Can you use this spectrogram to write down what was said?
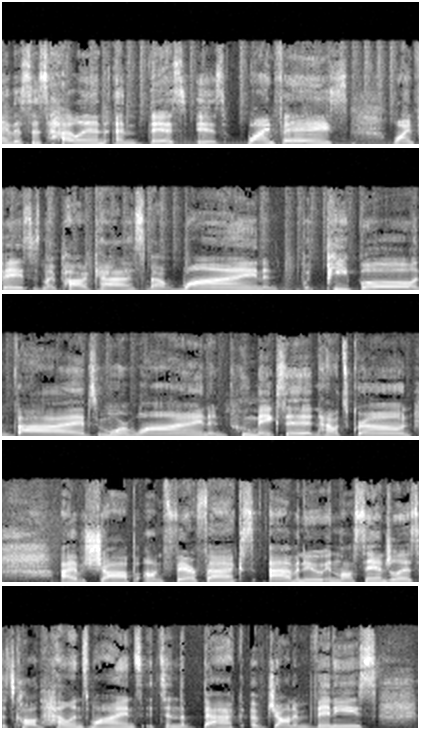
Hi, this is Helen, and this is Wine Face. Wine Face is my podcast about wine and with people and vibes, more wine and who makes it and how it's grown. I have a shop on Fairfax Avenue in Los Angeles. It's called Helen's Wines. It's in the back of Jon and Vinny's.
